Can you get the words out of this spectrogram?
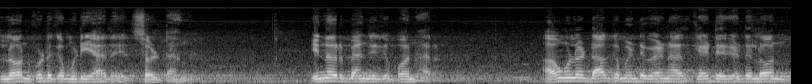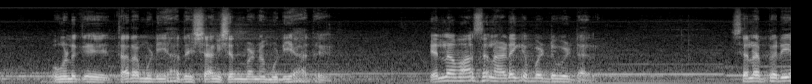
லோன் கொடுக்க முடியாது சொல்லிட்டாங்க. இன்னொரு பேங்குக்கு போனார். அவங்களும் டாக்குமெண்ட் வேணும் அது கேட்டு கேட்டு லோன் உங்களுக்கு தர முடியாது சாங்ஷன் பண்ண முடியாது. எல்லா வாசலும் அடைக்கப்பட்டு விட்டார். சில பெரிய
